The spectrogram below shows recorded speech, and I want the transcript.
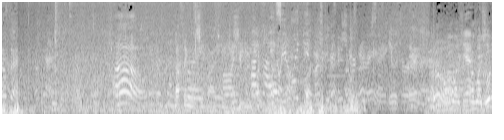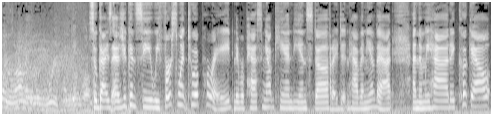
Okay. Oh. Nothing will surprise me. Just so you know. It seemed like it. I'm like, I'm looking around I'm like worried. So guys, as you can see, we first went to a parade. They were passing out candy and stuff, but I didn't have any of that. And then we had a cookout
